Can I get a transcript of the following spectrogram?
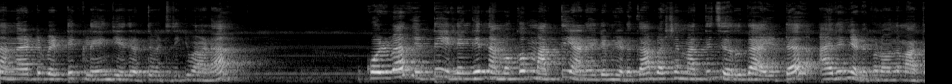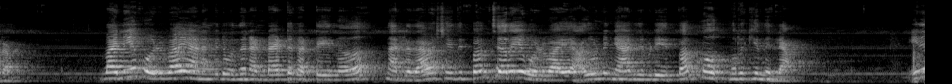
നന്നായിട്ട് വെട്ടി ക്ലീൻ ചെയ്ത് എടുത്ത് വെച്ചിരിക്കുവാണ്. കൊഴുവ കിട്ടിയില്ലെങ്കിൽ നമുക്ക് മത്തിയാണ് എടുക്കാം. പക്ഷെ മത്തി ചെറുതായിട്ട് അരിഞ്ഞെടുക്കണമെന്ന് മാത്രം. വലിയ കൊഴുവായാണെങ്കിൽ ഒന്ന് രണ്ടായിട്ട് കട്ട് ചെയ്യുന്നത് നല്ലതാണ് പക്ഷെ ഇതിപ്പം ചെറിയ കൊഴുവായ. അതുകൊണ്ട് ഞാൻ ഇവിടെ ഇപ്പം മുറിക്കുന്നില്ല. ഇനി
